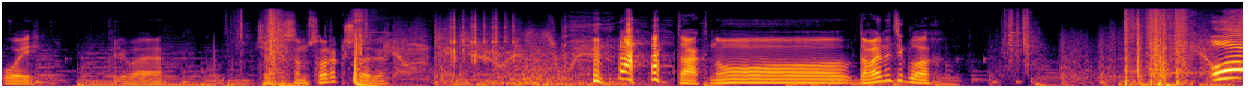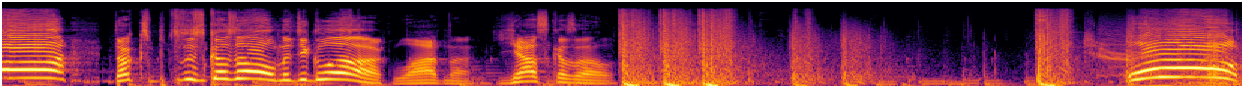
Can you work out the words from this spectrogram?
Ой, кривая. Что, ты М40, что ли? Так, ну... Давай на диглах. О! Так с- ты сказал, на диглах! Ладно, я сказал. О!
